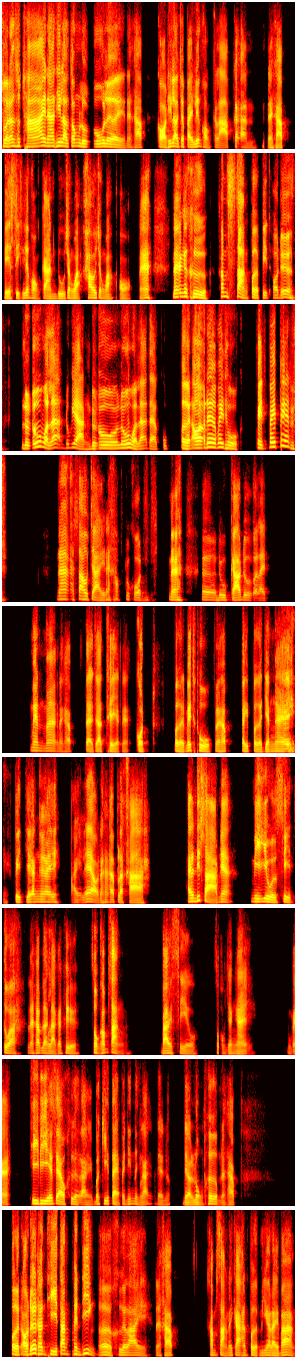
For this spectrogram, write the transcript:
ส่วนอันสุดท้ายนะที่เราต้องรู้เลยนะครับ ก่อนที่เราจะไปเรื่องของกราฟกันนะครับเบสิกเรื่องของการดูจังหวะเข้าจังหวะออกนะนั่นก็คือคำสั่งเปิดปิดออเดอร์รู้หมดแล้วทุกอย่างดูรู้หมดแล้ว แต่กูเปิดออเดอร์ไม่ถูก ปิดไม่เป็นน่าเศร้าใจนะครับ ทุกคนนะเออดูกราฟดูอะไร แม่นมากนะครับ แต่จะเทรดเนี่ยกดเปิดไม่ถูกนะครับ ไปเปิดยังไง ปิดยังไงไปแล้วนะครับ ราคา อันที่สามเนี่ย มีอยู่สี่ตัวนะครับ หลักๆก็คือ ส่งคำสั่ง buy sell ส่งยังไง ถูกไหม TPSL คืออะไร เมื่อกี้แตะไปนิดหนึ่งแล้ว เดี๋ยวเดี๋ยวลงเพิ่มนะครับ เปิดออเดอร์ทันทีตั้ง pending เออ คืออะไรนะครับคำสั่งในการเปิดมีอะไรบ้าง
